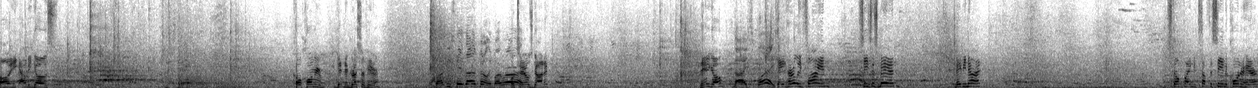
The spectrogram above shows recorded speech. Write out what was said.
Oh, he- out he goes. Cole Cormier getting aggressive here. As long as he stays out of the penalty, but we're all right. Otero's got it. There you go. Nice play. Cade Hurley flying. Sees his man. Maybe not. Still fighting. It's tough to see in the corner here.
